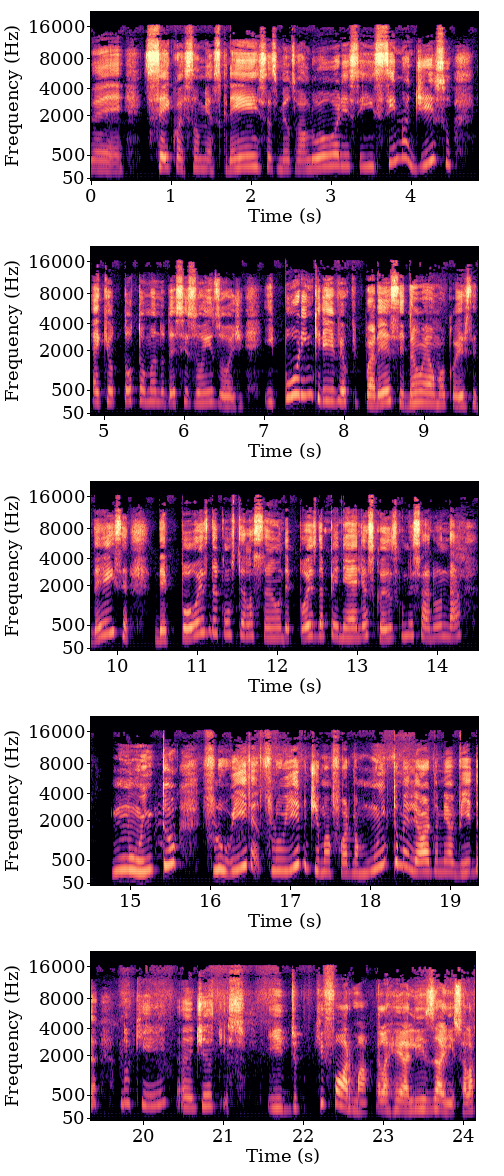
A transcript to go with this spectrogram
é, sei quais são minhas crenças, meus valores, e em cima disso é que eu estou tomando decisões hoje. E por incrível que pareça, e não é uma coincidência, depois da constelação, depois da PNL, as coisas começaram a andar muito, fluir, fluir de uma forma muito melhor na minha vida do que antes disso. E de que forma ela realiza isso? Ela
